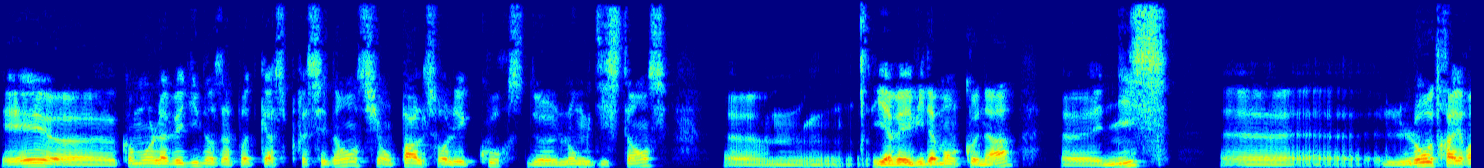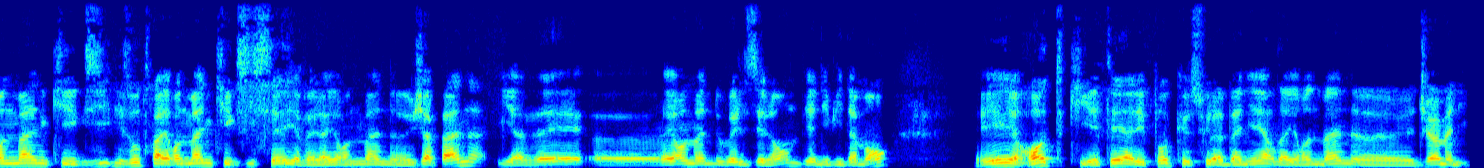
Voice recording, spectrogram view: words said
Et euh, comme on l'avait dit dans un podcast précédent, si on parle sur les courses de longue distance, il y avait évidemment Kona, Nice, l'autre Ironman qui les autres Ironman qui existaient, il y avait l'Ironman Japan, il y avait l'Ironman Nouvelle-Zélande, bien évidemment, et Roth qui était à l'époque sous la bannière d'Ironman Germany.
